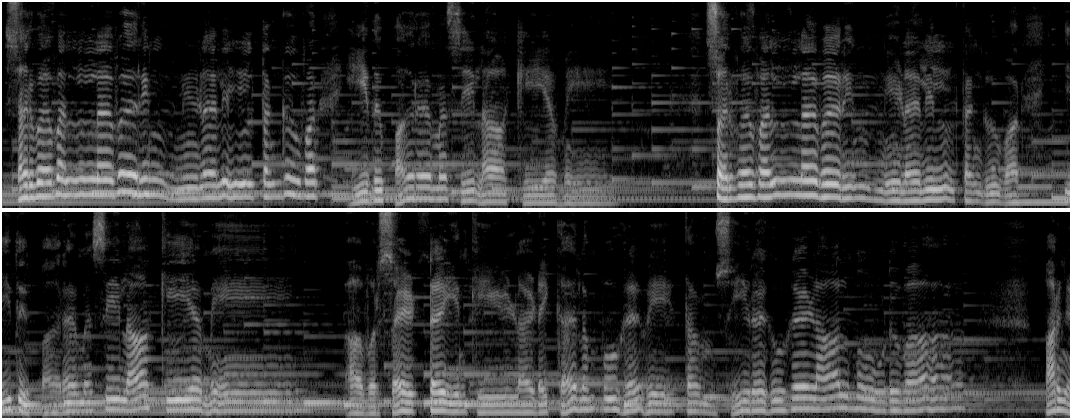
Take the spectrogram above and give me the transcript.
சர்வ வல்லவரின் நிழலில் தங்குவான். இது பரமசிலாக்கியமே. சர்வ வல்லவரின் நிழலில் தங்குவான். இது பரமசிலாக்கியமே. அவர் சேட்டையின் கீழடைக்கலம் புகவே தம் சிறகுகளால் மூடுவார். பாருங்க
